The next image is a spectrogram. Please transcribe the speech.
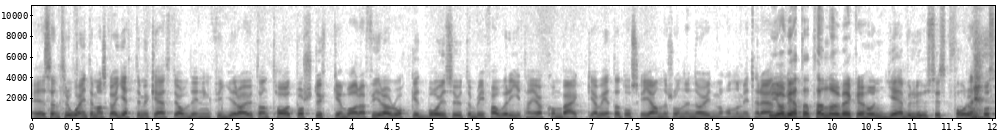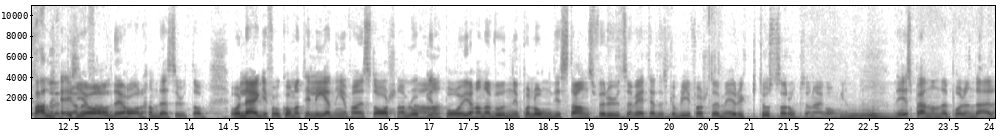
Eh, sen tror jag inte man ska ha jättemycket häst i avdelning 4, utan ta ett par stycken bara. Fyra Rocket Boy ser ut att bli favorit, han gör comeback. Jag vet att Oskar Jandersson är nöjd med honom i Och träningen. jag vet att han verkar ha en djävulusisk form på stallet i alla Ja, fall. det har han dessutom. Och läge för att komma till ledningen, för han är startsnabb Rocket Ja. Boy, han har vunnit på långdistans förut. Sen vet jag att det ska bli första med rycktussar också den här gången. Det är spännande på den där.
